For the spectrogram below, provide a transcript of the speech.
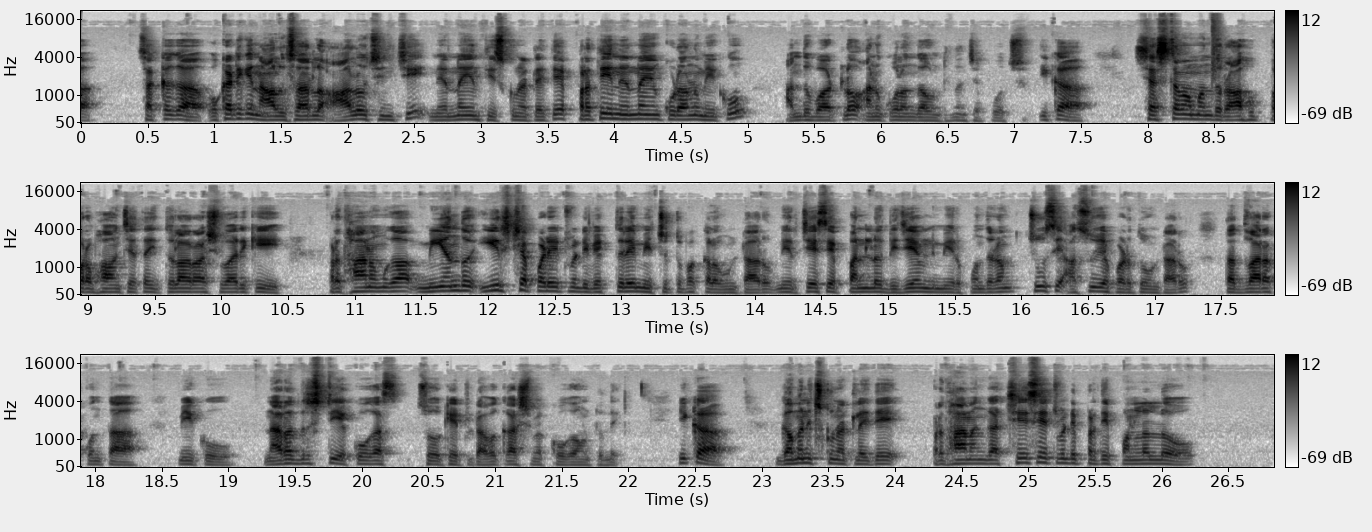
చక్కగా ఒకటికి నాలుగు సార్లు ఆలోచించి నిర్ణయం తీసుకున్నట్లయితే ప్రతి నిర్ణయం కూడాను మీకు అందుబాటులో అనుకూలంగా ఉంటుందని చెప్పవచ్చు. ఇక షష్టమ మందు రాహు ప్రభావం చేత ఈ తులారాశి వారికి ప్రధానంగా మీ అందు ఈర్ష్య పడేటువంటి వ్యక్తులే మీ చుట్టుపక్కల ఉంటారు. మీరు చేసే పనిలో విజయం మీరు పొందడం చూసి అసూయ పడుతూ ఉంటారు. తద్వారా కొంత మీకు నరదృష్టి ఎక్కువగా సోకేటువంటి అవకాశం ఎక్కువగా ఉంటుంది. ఇక గమనించుకున్నట్లయితే ప్రధానంగా చేసేటువంటి ప్రతి పనులలో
